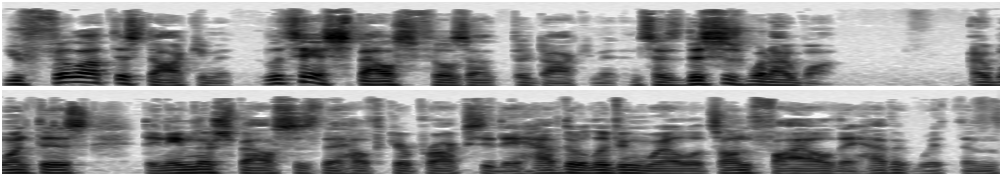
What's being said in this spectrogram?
You fill out this document. Let's say a spouse fills out their document and says, This is what I want. I want this. They name their spouse as the healthcare proxy. They have their living will. It's on file. They have it with them.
